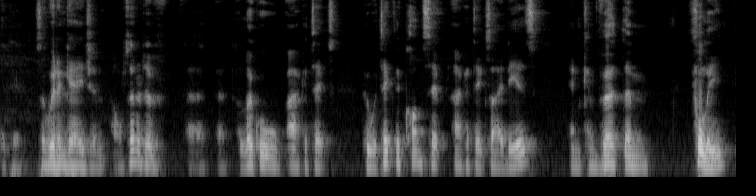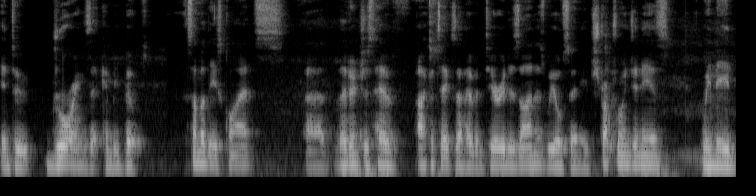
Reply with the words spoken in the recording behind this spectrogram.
Okay. So we'd engage an alternative, uh, a, local architect who would take the concept architect's ideas and convert them fully into drawings that can be built. Some of these clients, uh, they don't just have architects that have interior designers. We also need structural engineers. We need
